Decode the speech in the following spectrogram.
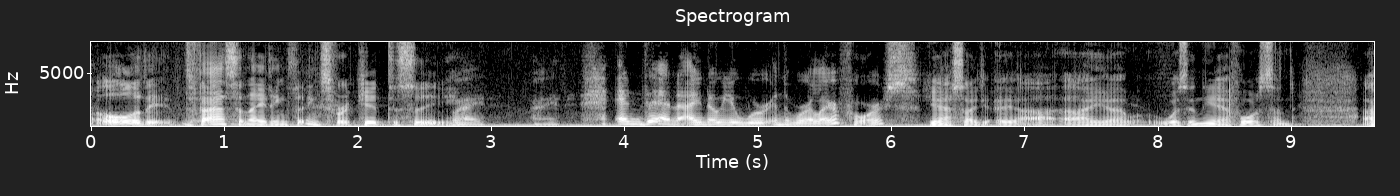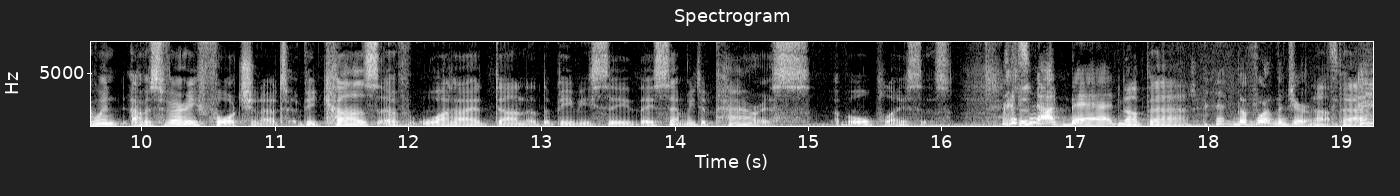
all of the fascinating things for a kid to see. Right. And then I know you were in the Royal Air Force. Yes, I, I, I uh, was in the Air Force, and I went. I was very fortunate because of what I had done at the BBC. They sent me to Paris, of all places. It's To- not bad Not bad. before the Germans. Not bad.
